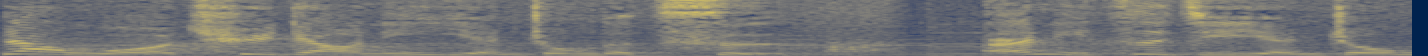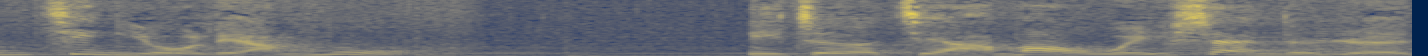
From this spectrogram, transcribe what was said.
让我去掉你眼中的刺，而你自己眼中竟有梁木？”你这假冒为善的人，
